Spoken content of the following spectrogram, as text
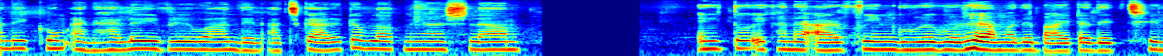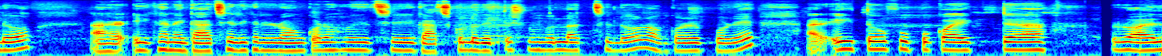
আলাইকুম অ্যান্ড হ্যালো এভরিওয়ান দেন আজকে আরেকটা ব্লগ নিয়ে আসলাম। এই তো এখানে আরফিন ঘুরে ঘুরে আমাদের বাড়িটা দেখছিল। আর এখানে গাছের এখানে রং করা হয়েছে। গাছগুলো দেখতে সুন্দর লাগছিল রং করার পরে। আর এই তো ফুপু কয়েকটা রয়্যাল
